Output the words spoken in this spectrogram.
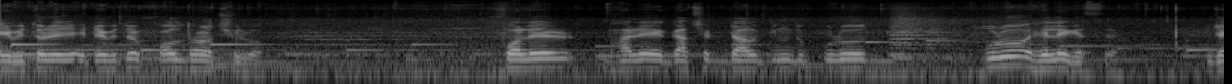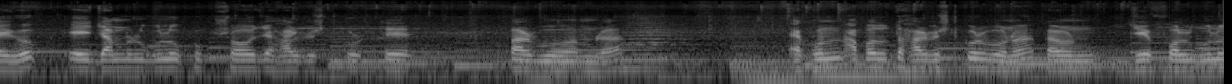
এর ভিতরে, এটার ভিতরে ফল ধরা ছিল। ফলের ভারে গাছের ডাল কিন্তু পুরো পুরো হেলে গেছে। যাই হোক, এই জামরুলগুলো খুব সহজে হারভেস্ট করতে পারব আমরা। এখন আপাতত হারভেস্ট করব না, কারণ যে ফলগুলো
